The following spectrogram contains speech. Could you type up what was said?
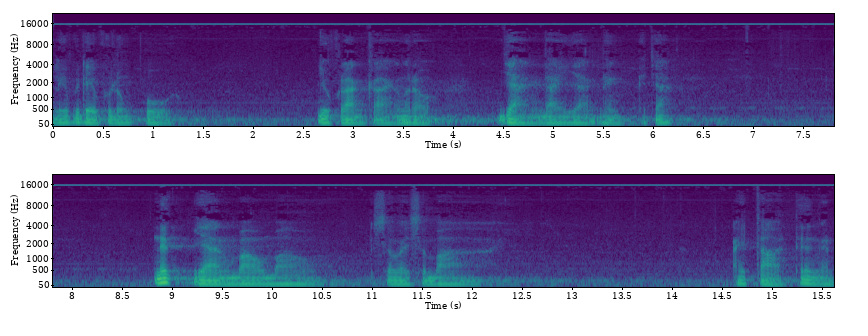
หรือพระเดชคุณหลวงปู่อยู่กลางกายของเราอย่างใดอย่างหนึ่งนะจ๊ะ นึกอย่างเบาๆ สบายให้ต่อเนื่องกัน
